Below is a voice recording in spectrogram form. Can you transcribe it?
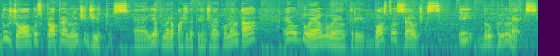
dos jogos propriamente ditos. É, e a primeira partida que a gente vai comentar é o duelo entre Boston Celtics e Brooklyn Nets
